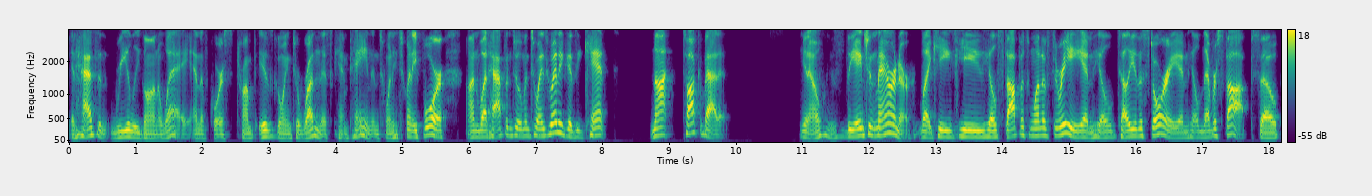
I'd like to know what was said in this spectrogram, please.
It hasn't really gone away. And of course, Trump is going to run this campaign in 2024 on what happened to him in 2020 because he can't not talk about it you know he's the ancient mariner. Like he he he'll stop with one of three and he'll tell you the story and he'll never stop. So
